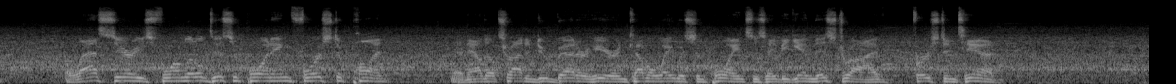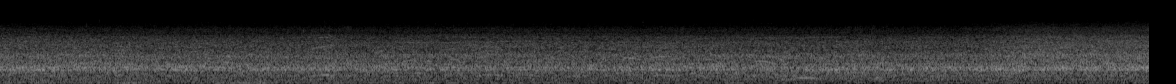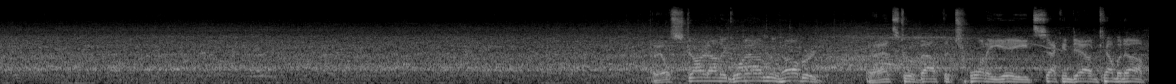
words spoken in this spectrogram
The last series form a little disappointing, forced to punt. And now they'll try to do better here and come away with some points as they begin this drive, first and 10. Start on the ground with Hubbard. That's to about the 28. Second down coming up.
